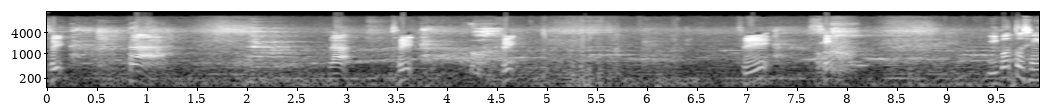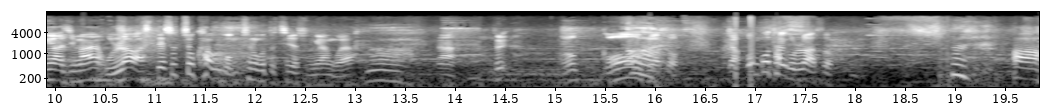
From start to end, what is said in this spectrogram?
둘, 하나, 하나, 둘, 둘, 둘, 셋. 이것도 중요하지만 올라왔을 때 수축하고 멈추는 것도 진짜 중요한 거야. 하나, 둘, 어, 어, 좋았어. 야, 뽕꽃하게 올라왔어. 아,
